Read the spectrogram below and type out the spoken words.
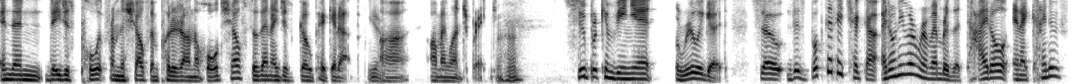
and then they just pull it from the shelf and put it on the hold shelf. So then I just go pick it up Yeah. uh, on my lunch break Uh-huh. super convenient, really good. So this book that I checked out, I don't even remember the title, and I kind of,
